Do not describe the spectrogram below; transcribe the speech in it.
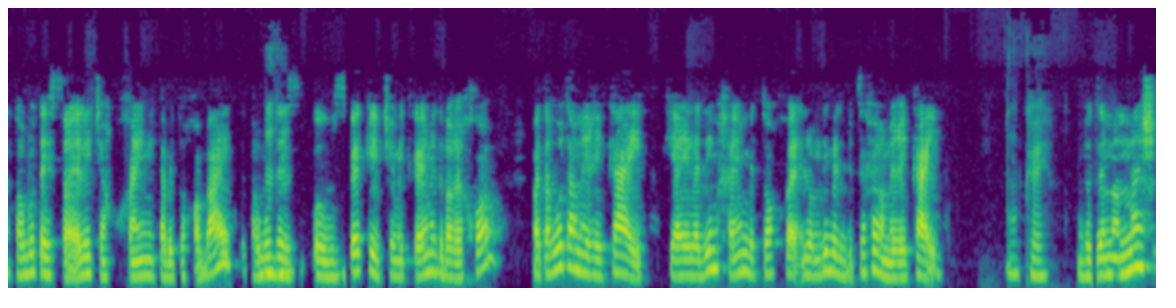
התרבות הישראלית שאנחנו חיים איתה בתוך הבית, התרבות mm-hmm. האוזבקית שמתקיימת ברחוב, והתרבות האמריקאית, כי הילדים חיים בתוך, לומדים בבית ספר אמריקאי. אוקיי. Okay. וזה ממש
